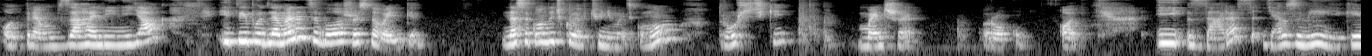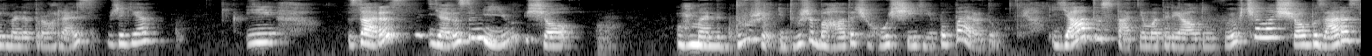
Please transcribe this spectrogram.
от прям взагалі ніяк. І, типу, для мене це було щось новеньке. На секундочку я вчу німецьку мову трошечки менше року. От. І зараз я розумію, який в мене прогрес вже є. І зараз я розумію, що в мене дуже і дуже багато чого ще є попереду. Я достатньо матеріалу вивчила, щоб зараз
